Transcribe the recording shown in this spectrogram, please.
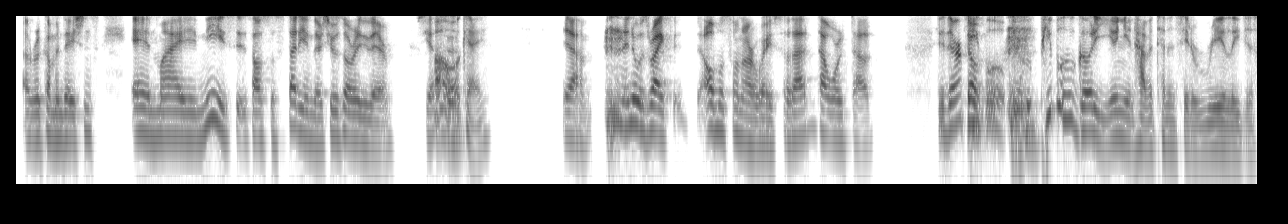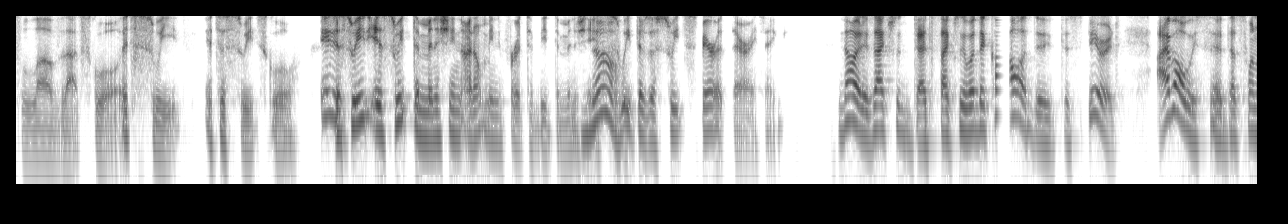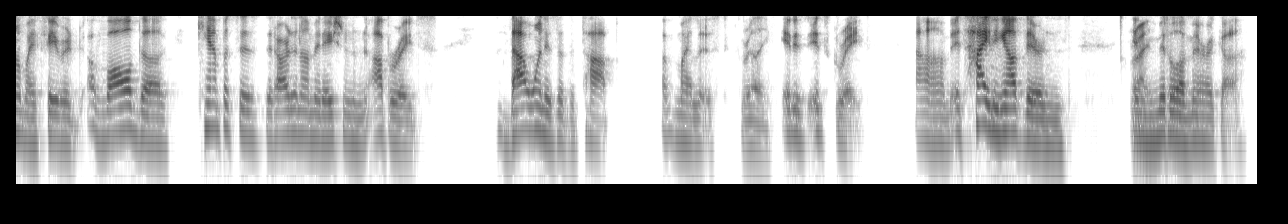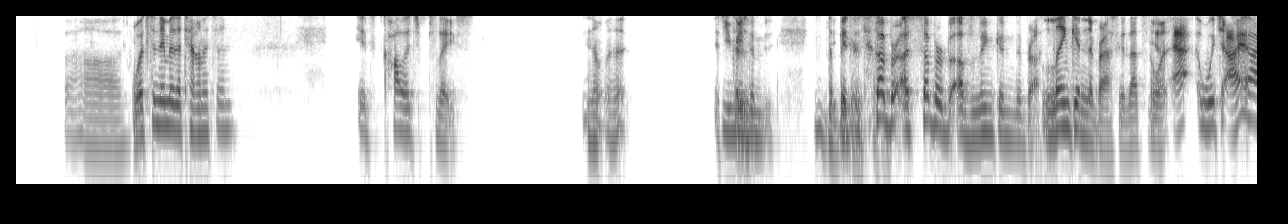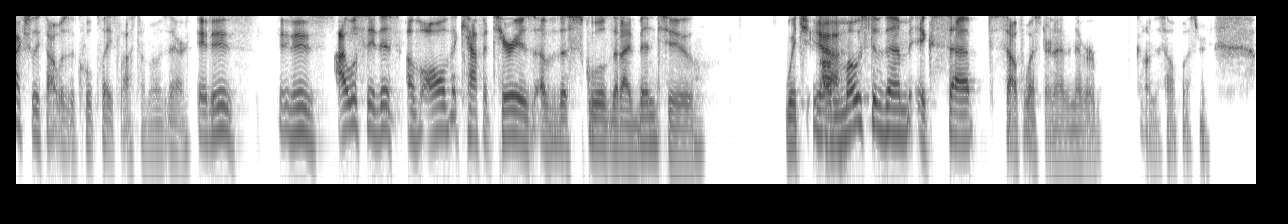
uh, recommendations. And my niece is also studying there. She was already there. She had oh, okay. Yeah, and it was right, almost on our way, so that that worked out. Dude, there are So- people who, people who go to Union have a tendency to really just love that school. It's sweet. It's a sweet school. It Is sweet is sweet diminishing? I don't mean for it to be diminishing. No. It's sweet. There's a sweet spirit there. I think. No, it is actually that's actually what they call it, the the spirit. I've always said that's one of my favorite of all the campuses that our denomination operates. That one is at the top of my list. Really. It is it's great. Um, it's hiding out there in in Right. middle America. Uh, What's the name of the town it's in? it's College Place. No, uh, it's you mean the, the it's a suburb a suburb of Lincoln, Nebraska. Lincoln, Nebraska. That's the Yes. one, A- which I actually thought was a cool place last time I was there. It is. It is. I will say this: of all the cafeterias of the schools that I've been to, which Yeah. are most of them except Southwestern, I've never gone to Southwestern.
